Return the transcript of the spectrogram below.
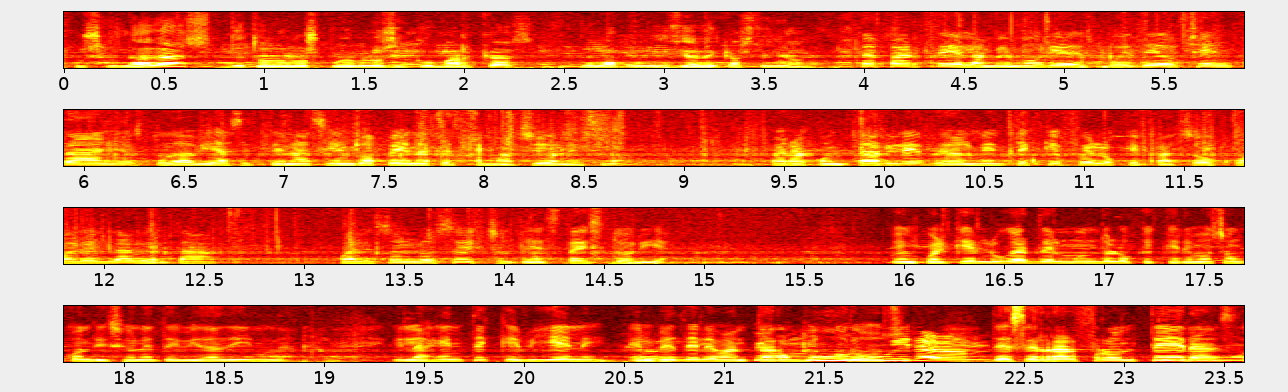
fusiladas de todos los pueblos y comarcas de la provincia de Castellón. Esta parte de la memoria, después de 80 años, todavía se estén haciendo apenas exhumaciones, ¿no? Para contarle realmente qué fue lo que pasó, cuál es la verdad, cuáles son los hechos de esta historia. En cualquier lugar del mundo lo que queremos son condiciones de vida dignas Y la gente que viene, en vez de levantar no muros, mueran, de cerrar fronteras, no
